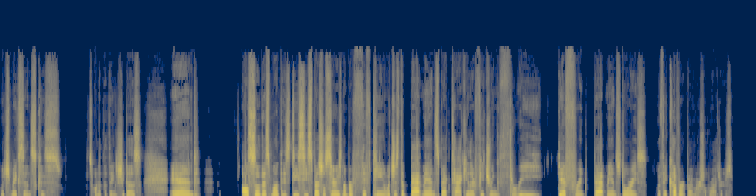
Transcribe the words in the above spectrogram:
which makes sense because it's one of the things she does. And also this month is DC Special Series number 15, which is the Batman Spectacular, featuring three different Batman stories with a cover by Marshall Rogers.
